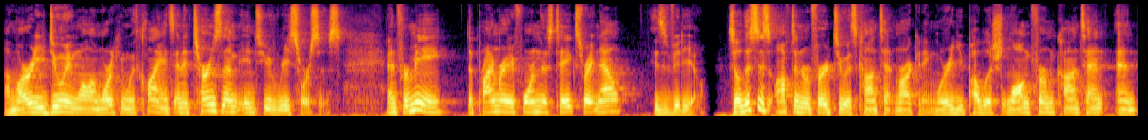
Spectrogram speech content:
I'm already doing while I'm working with clients, and it turns them into resources. And for me, the primary form this takes right now is video. So this is often referred to as content marketing, where you publish long-form content and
